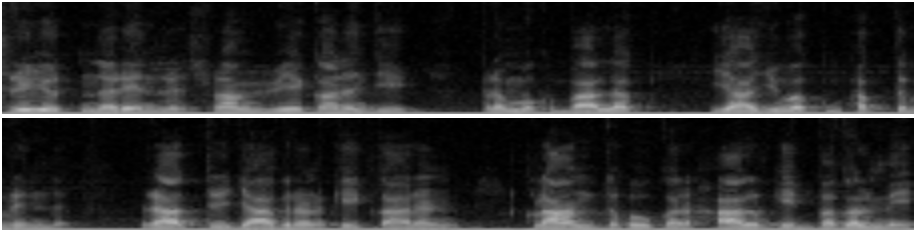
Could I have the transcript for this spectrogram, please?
श्रीयुक्त नरेंद्र स्वामी विवेकानंद जी, प्रमुख बालक या युवक भक्तवृंद, रात्रि जागरण के कारण क्लांत होकर हाल के बगल में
